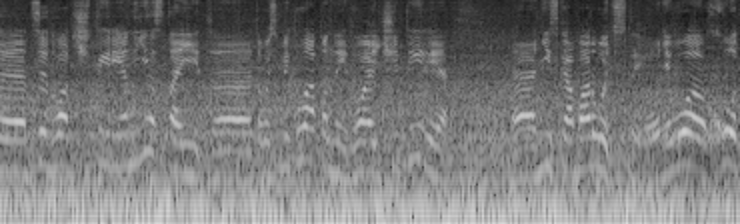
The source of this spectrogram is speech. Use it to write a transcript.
э, C24NE стоит, э, это восьмиклапанный, 2.4, э, низкооборотистый. У него ход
